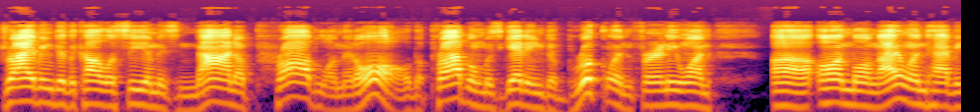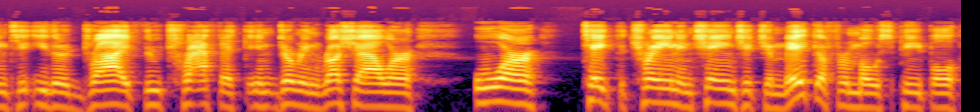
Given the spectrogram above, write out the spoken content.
driving to the Coliseum is not a problem at all. The problem was getting to Brooklyn for anyone uh, on Long Island having to either drive through traffic in, during rush hour or take the train and change at Jamaica for most people.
